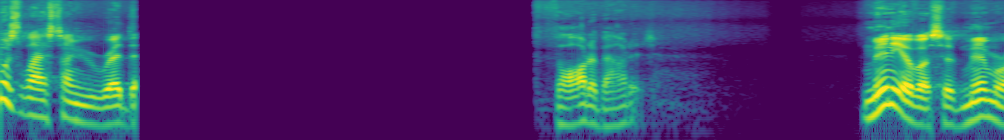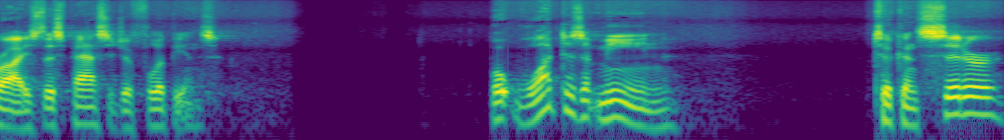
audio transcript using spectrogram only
was the last time you read that? Thought about it? Many of us have memorized this passage of Philippians. But what does it mean to consider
